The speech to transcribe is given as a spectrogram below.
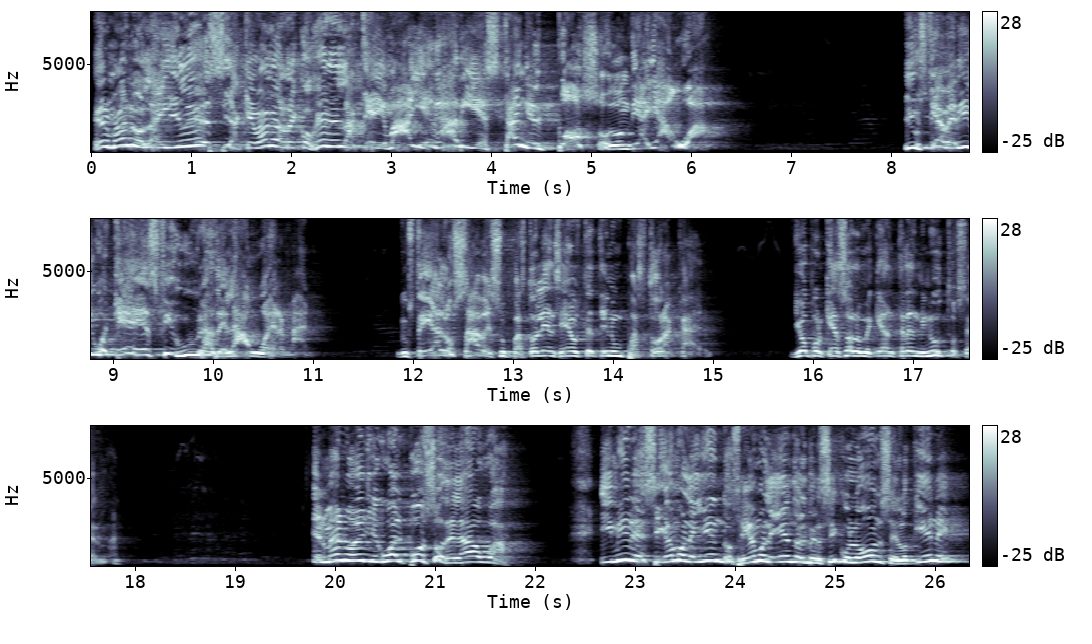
Hermano, la iglesia que van a recoger es la que va a llegar y está en el pozo donde hay agua. Y usted averigüe qué es figura del agua, hermano. Usted ya lo sabe, su pastor le enseña, usted tiene un pastor acá. Yo porque ya solo me quedan tres minutos, hermano. Hermano, él llegó al pozo del agua. Y mire, sigamos leyendo, sigamos leyendo el versículo 11, ¿lo tiene?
